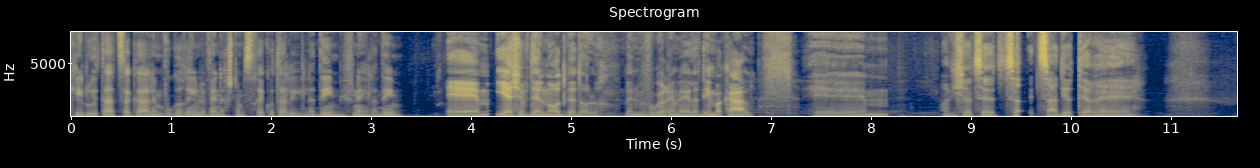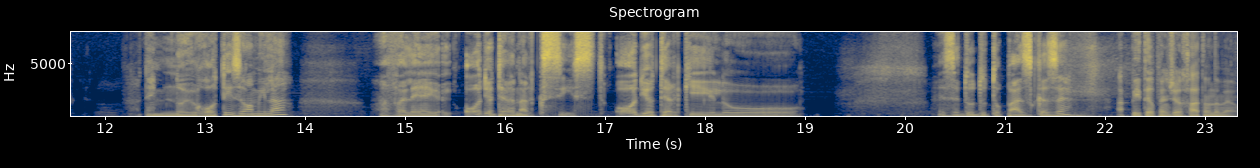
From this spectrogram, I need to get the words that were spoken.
כאילו את ההצגה למבוגרים לבין איך שאתה משחק אותה לילדים, בפני ילדים? Um, יש הבדל מאוד גדול בין מבוגרים לילדים בקהל. Um, מרגיש שיוצא צד יותר, uh, לא יודע אם נוירוטי זו המילה, אבל uh, עוד יותר נרקסיסט, עוד יותר כאילו... איזה דודו טופז כזה. הפיטר פן שלך, אתה מדבר.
